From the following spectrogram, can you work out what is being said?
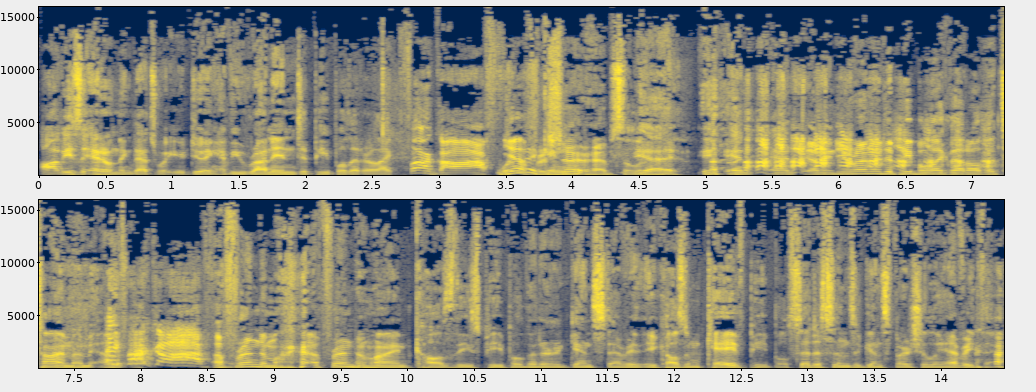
Obviously, I don't think that's what you're doing. Have you run into people that are like, "Fuck off"? yeah, for sure, absolutely. yeah, and, and, and I mean, you run into people like that all the time. I mean, I, fuck off! A friend of mine, a friend of mine calls these people that are against everything. He calls them cave people, citizens against virtually everything.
